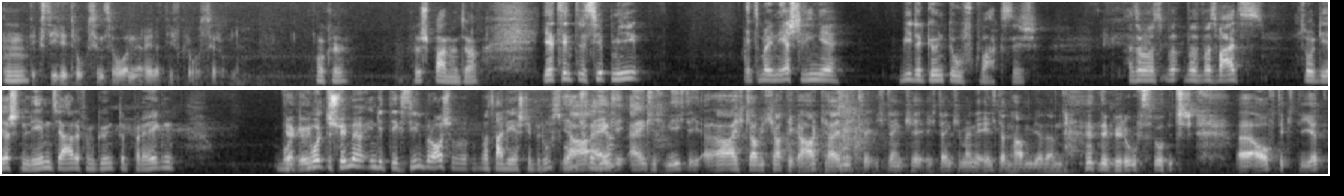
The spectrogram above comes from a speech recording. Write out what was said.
mhm. textile Drucksensoren eine relativ große Rolle. Okay, das ist spannend, ja. Jetzt interessiert mich jetzt mal in erster Linie, wie der Günther aufgewachsen ist. Also was, was, was war jetzt so die ersten Lebensjahre von Günther prägend? Wollt, wolltest du immer in die Textilbranche? Was war der erste Berufswunsch ja, für eigentlich, eigentlich nicht. Ich, ah, ich glaube, ich hatte gar keinen. Ich, ich, denke, ich denke, meine Eltern haben mir dann den Berufswunsch äh, aufdiktiert.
